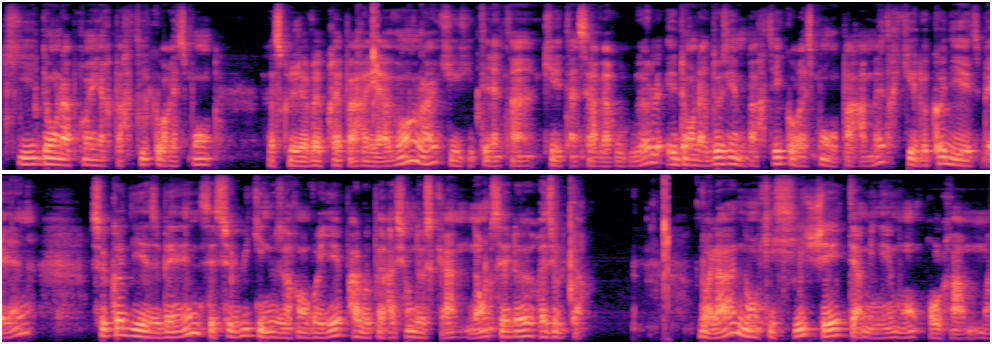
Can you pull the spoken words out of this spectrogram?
qui, dont la première partie correspond à ce que j'avais préparé avant, là, qui, un, qui est un serveur Google, et dont la deuxième partie correspond au paramètre, qui est le code ISBN. Ce code ISBN, c'est celui qui nous a renvoyé par l'opération de scan, donc c'est le résultat. Voilà, donc ici, j'ai terminé mon programme.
